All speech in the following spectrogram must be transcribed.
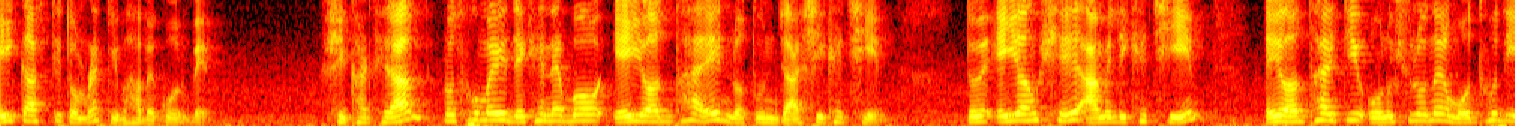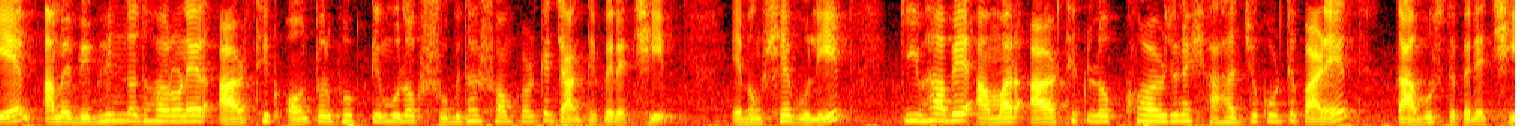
এই কাজটি তোমরা কীভাবে করবে। শিক্ষার্থীরা, প্রথমেই দেখে নেব এই অধ্যায়ে নতুন যা শিখেছি। তো এই অংশে আমি লিখেছি, এই অধ্যায়টি অনুশীলনের মধ্য দিয়ে আমি বিভিন্ন ধরনের আর্থিক অন্তর্ভুক্তিমূলক সুবিধা সম্পর্কে জানতে পেরেছি এবং সেগুলি কীভাবে আমার আর্থিক লক্ষ্য অর্জনে সাহায্য করতে পারে তা বুঝতে পেরেছি।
